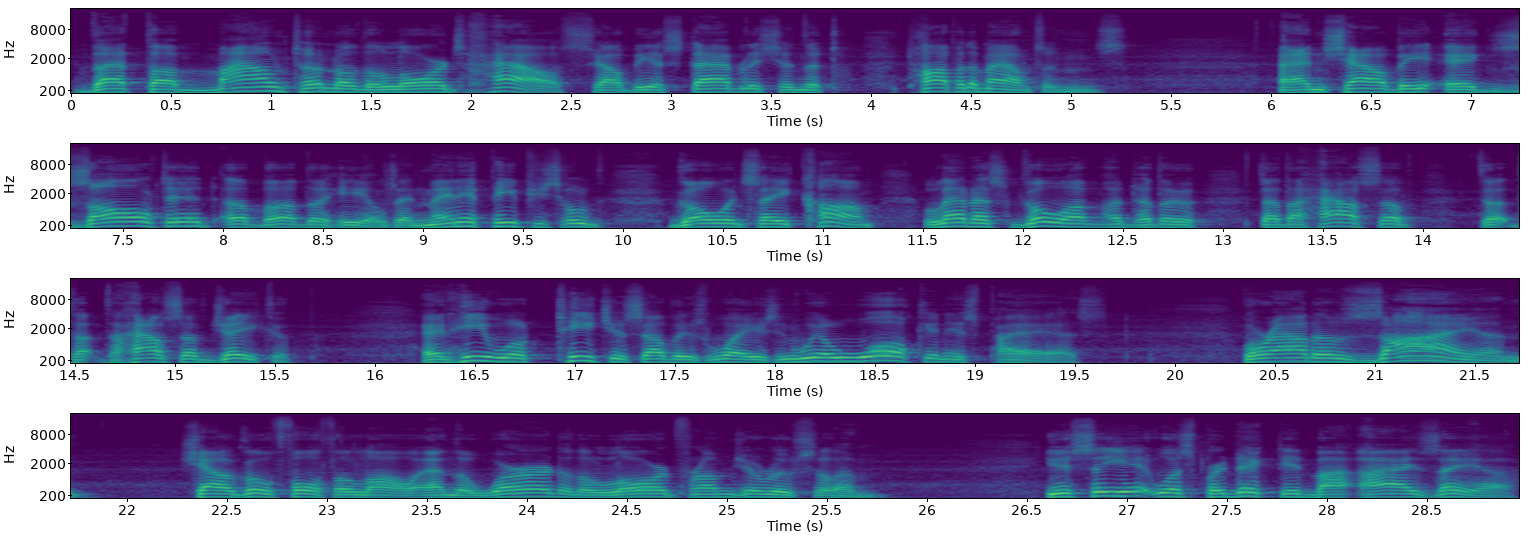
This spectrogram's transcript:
that the mountain of the Lord's house shall be established in the t- top of the mountains and shall be exalted above the hills. And many people shall go and say, Come, let us go up to the, to the house of the, the, the house of Jacob. And he will teach us of his ways, and we'll walk in his paths. For out of Zion shall go forth the law and the word of the Lord from Jerusalem. You see, it was predicted by Isaiah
